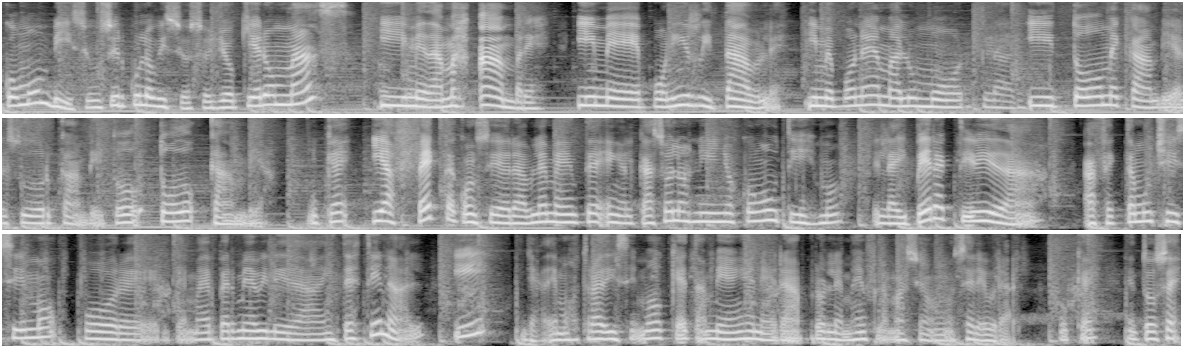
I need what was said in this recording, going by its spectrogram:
como un vicio, un círculo vicioso. Yo quiero más y me da más hambre y me pone irritable y me pone de mal humor Claro. y todo me cambia, el sudor cambia y todo, todo cambia. ¿ok? Y afecta considerablemente, en el caso de los niños con autismo, la hiperactividad afecta muchísimo por el tema de permeabilidad intestinal y ya demostradísimo que también genera problemas de inflamación cerebral. ¿ok? Entonces,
